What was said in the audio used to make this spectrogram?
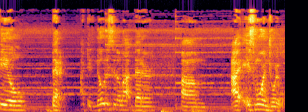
feel better. I can notice it a lot better. Um, I, it's more enjoyable.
